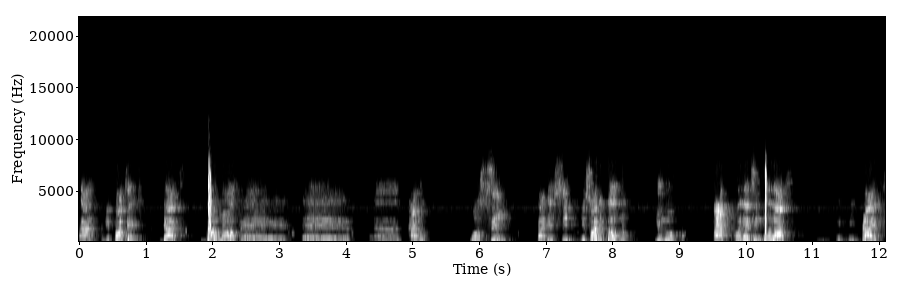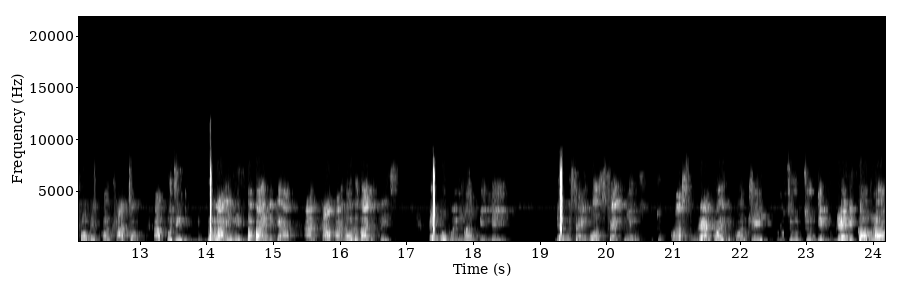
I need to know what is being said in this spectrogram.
and reported that governor of uh, uh, uh, Kano was seen that they see they saw the governor, you know, pack, collecting dollars in bribe from a contractor and putting the dollar in his babaniga and cap and all over the place. People will not believe. They will say it was fake news to cause rancor in the country, to, to degrade the governor.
